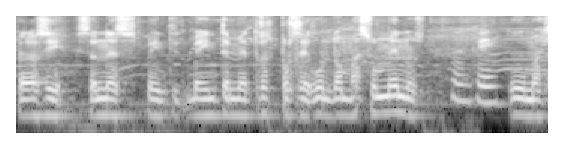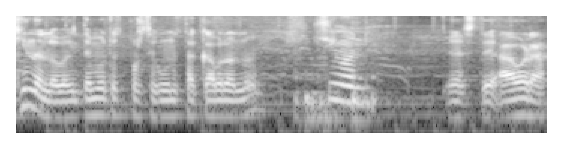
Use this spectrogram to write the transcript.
Pero sí, son esos 20, 20 metros por segundo, más o menos. ok. Tú Imagínalo, 20 metros por segundo está cabrón, ¿no? Simón. Este, ahora.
